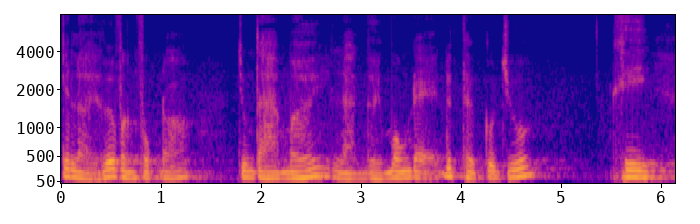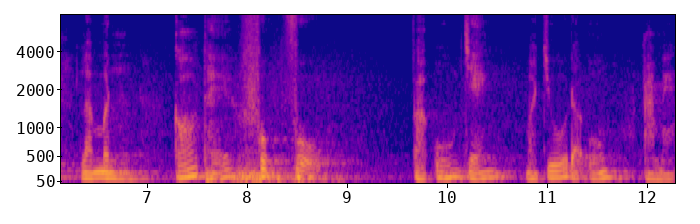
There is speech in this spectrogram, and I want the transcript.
cái lời hứa vân phục đó, chúng ta mới là người môn đệ đích thực của Chúa khi là mình có thể phục vụ và uống chén mà Chúa đã uống. Amen.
